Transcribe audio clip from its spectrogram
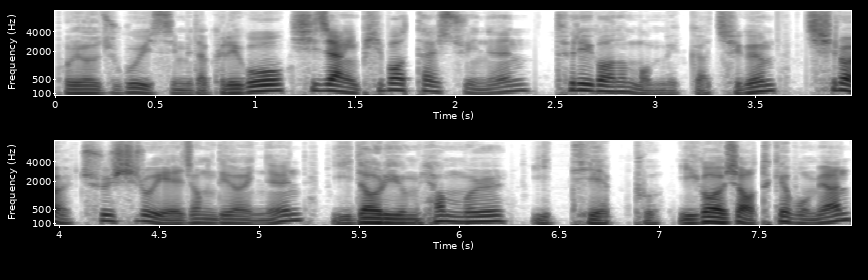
보여주고 있습니다. 그리고 시장이 피벗할 수 있는 트리거는 뭡니까? 지금 7월 출시로 예정되어 있는 이더리움 현물 ETF. 이것이 어떻게 보면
